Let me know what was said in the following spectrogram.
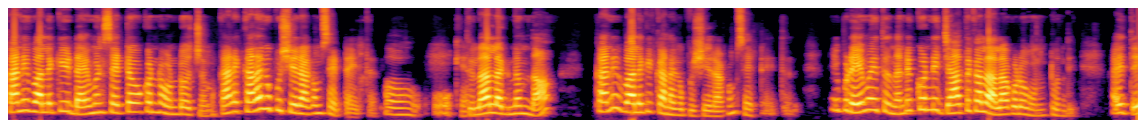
కానీ వాళ్ళకి డైమండ్ సెట్ అవ్వకుండా ఉండొచ్చు. కానీ కనగ పుష్యరాగం సెట్ అవుతుంది. ఓకే. తులా లగ్నం దా కానీ వాళ్ళకి కనగ పుష్యరాగం సెట్ అవుతుంది. ఇప్పుడు ఏమవుతుందంటే కొన్ని జాతకాలు అలా కూడా ఉంటుంది. అయితే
